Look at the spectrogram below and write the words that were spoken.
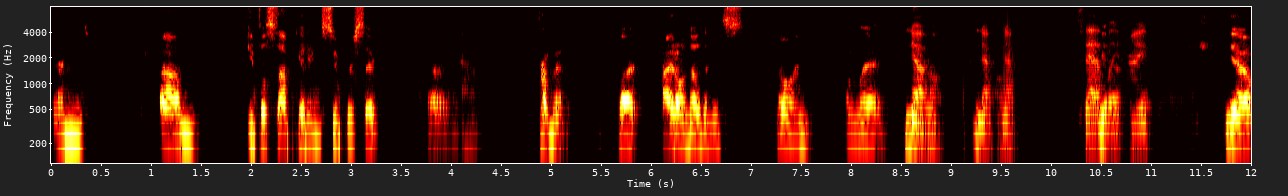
and um, people stop getting super sick uh, yeah. from it. But I don't know that it's going away. No, no, no. Sadly, yeah. right? Yeah.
